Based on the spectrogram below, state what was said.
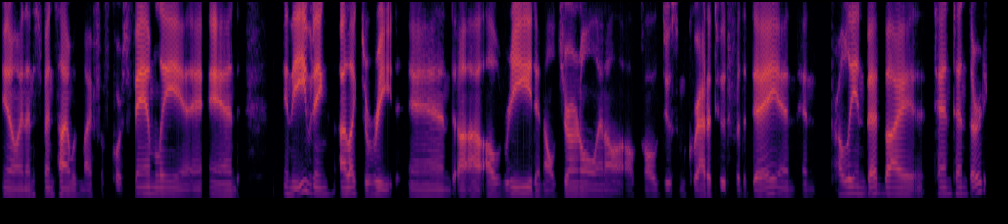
you know, and then spend time with my, of course, family. And, and in the evening, I like to read, and uh, I'll read and I'll journal and I'll, I'll, I'll do some gratitude for the day, and and probably in bed by 10, 10 30.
